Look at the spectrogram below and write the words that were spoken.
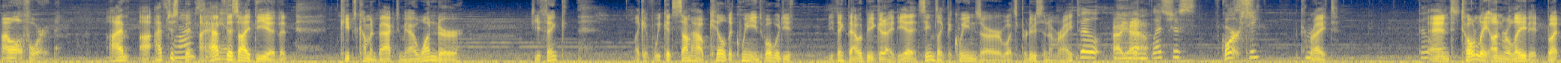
I'm all for it. I'm I- I've just been I'm have this idea that keeps coming back to me. I wonder, do you think, like, if we could somehow kill the queens, what would you? Do you think that would be a good idea? It seems like the queens are what's producing them, right? Bill, Oh, I yeah. let's just Of course. take. Come on, Right. Bill. And let's- totally unrelated, but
